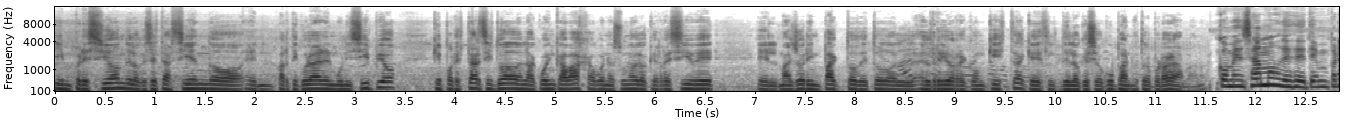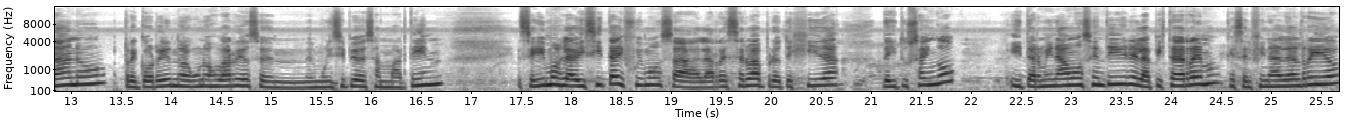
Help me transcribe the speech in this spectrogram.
impresión de lo que se está haciendo, en particular en el municipio, que por estar situado en la cuenca baja, bueno, es uno de los que recibe el mayor impacto de todo el, río Reconquista, que es de lo que se ocupa nuestro programa. Comenzamos desde temprano recorriendo algunos barrios en el municipio de San Martín. Seguimos la visita y fuimos a la reserva protegida de Ituzaingó y terminamos en Tigre, la pista de remo, que es el final del río,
